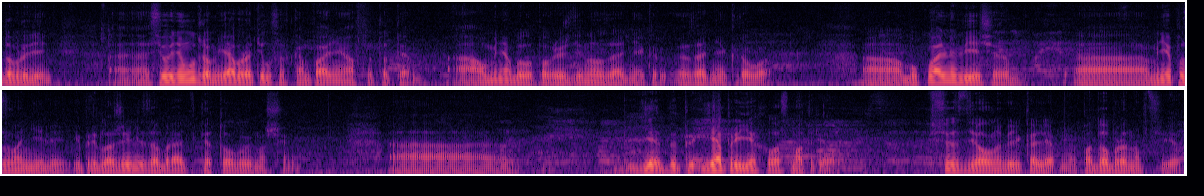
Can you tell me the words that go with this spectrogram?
Добрый день. Э, сегодня утром я обратился в компанию «Автототем». А У меня было повреждено заднее, заднее крыло. А, Буквально вечером а, мне позвонили и предложили забрать готовую машину. А, Я, я приехал, осмотрел. Все сделано великолепно, подобрано в цвет.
